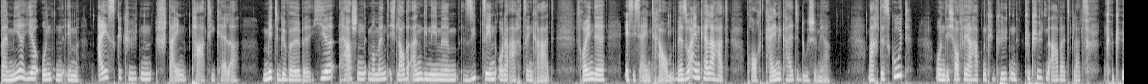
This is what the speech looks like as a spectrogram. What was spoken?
bei mir hier unten im eisgekühlten Steinpartykeller mit Gewölbe. Hier herrschen im Moment, ich glaube, angenehme 17 oder 18 Grad. Freunde, es ist ein Traum. Wer so einen Keller hat, braucht keine kalte Dusche mehr. Macht es gut und ich hoffe, ihr habt einen gekühlten, gekühlten Arbeitsplatz.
